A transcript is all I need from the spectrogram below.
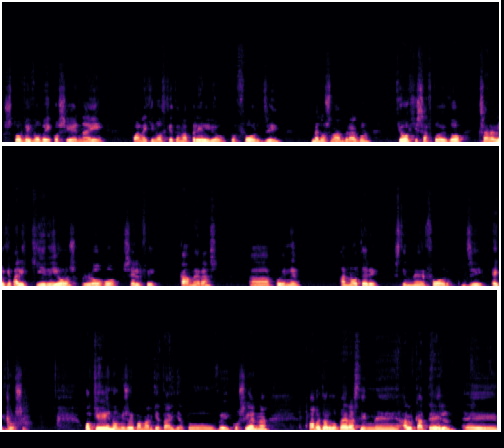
στο Vivo V21e που ανακοινώθηκε τον Απρίλιο, το 4G, με τον Snapdragon και όχι σε αυτό εδώ, ξαναλέω και πάλι κυρίως λόγω selfie κάμερας, που είναι ανώτερη στην 4G ε, έκδοση. Οκ, okay, νομίζω είπαμε αρκετά για το V21. Πάμε τώρα εδώ πέρα στην ε, Alcatel ε,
